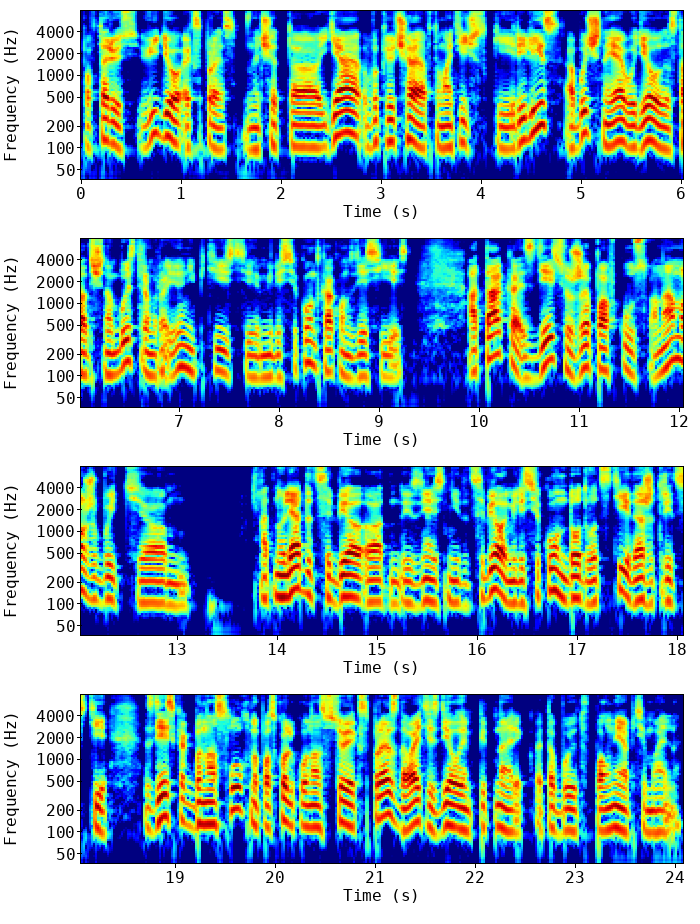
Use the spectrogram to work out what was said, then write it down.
повторюсь, видео экспресс. Значит, э, я выключаю автоматический релиз. Обычно я его делаю достаточно быстрым, в районе 50 миллисекунд, как он здесь есть. Атака здесь уже по вкусу. Она может быть эм, от 0 децибел, извиняюсь, не децибел, а миллисекунд до 20 и даже 30. Здесь как бы на слух, но поскольку у нас все экспресс, давайте сделаем пятнарик. Это будет вполне оптимально.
